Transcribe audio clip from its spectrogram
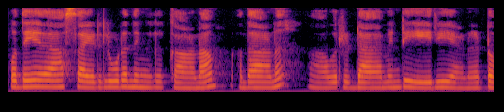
അപ്പോൾ ആ സൈഡിലൂടെ നിങ്ങൾക്ക് കാണാം. അതാണ് ആ ഒരു ഡാമിന്റെ ഏരിയയാണ് കേട്ടോ.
